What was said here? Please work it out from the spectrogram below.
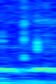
Mmm.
